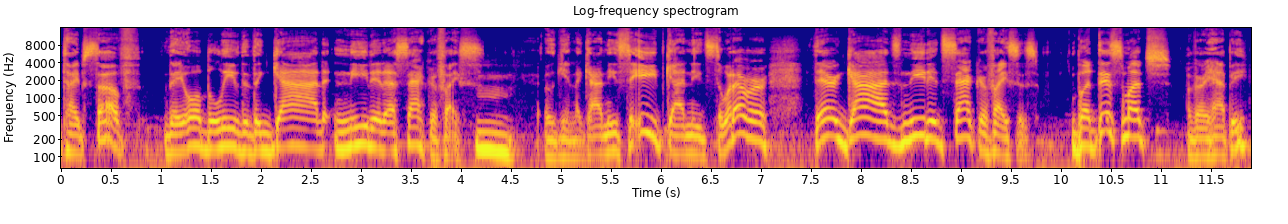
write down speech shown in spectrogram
type stuff, they all believed that the God needed a sacrifice. Mm. Again, the God needs to eat, God needs to whatever. Their gods needed sacrifices. But this much, I'm very happy,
